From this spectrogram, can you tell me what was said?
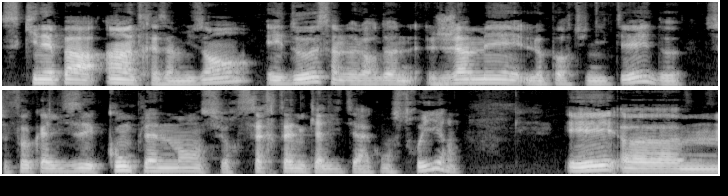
Ce qui n'est pas, un, très amusant, et deux, ça ne leur donne jamais l'opportunité de se focaliser complètement sur certaines qualités à construire, et, euh,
